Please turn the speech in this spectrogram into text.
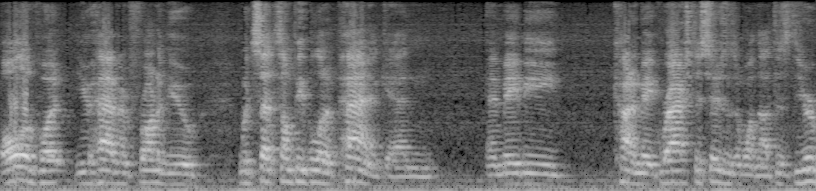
all of what you have in front of you, would set some people in a panic and and maybe kind of make rash decisions and whatnot. Does your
